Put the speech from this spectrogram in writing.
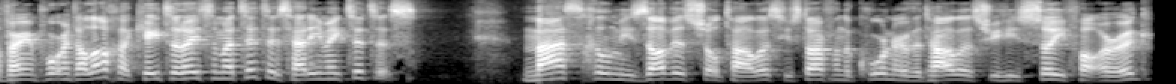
A very important halacha, Ketzaraisim Atzitzis, how do you make tzitzis? Maschil Mizavis Shal you start from the corner of the talis, Shehi Soif Ha'arig,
